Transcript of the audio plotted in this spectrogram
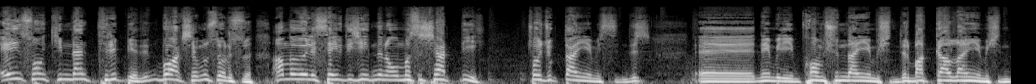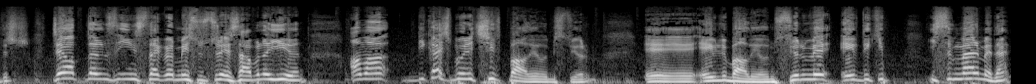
en son kimden trip yedin bu akşamın sorusu. Ama böyle sevdiceğinden olması şart değil. Çocuktan yemişsindir. E, ne bileyim komşundan yemişindir. Bakkaldan yemişindir. Cevaplarınızı Instagram mesut süre hesabına yığın. Ama birkaç böyle çift bağlayalım istiyorum. E, evli bağlayalım istiyorum ve evdeki isim vermeden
